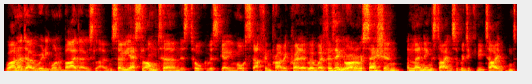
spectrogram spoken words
One, I don't really want to buy those loans. So, yes, long term, there's talk of us getting more stuff in private credit. But if I think we're on a recession and lending tightens are particularly tightened,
